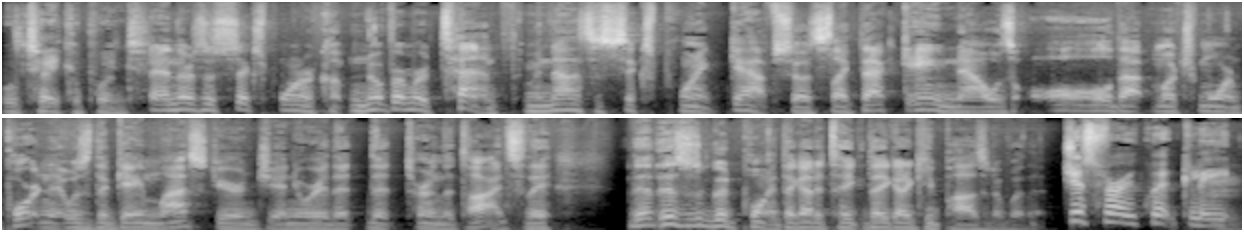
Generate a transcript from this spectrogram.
will take a point. And there's a six pointer November 10th. I mean, now it's a six point gap. So it's like that game now is all that much more important. It was the game last year in January that, that turned the tide. So they, this is a good point. They got to take, they got to keep positive with it. Just very quickly, mm.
